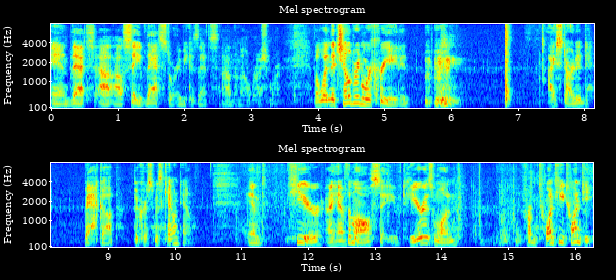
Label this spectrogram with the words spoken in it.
And that's, I'll, I'll save that story because that's on the Mount Rushmore. But when the children were created, I started back up the Christmas countdown. And here I have them all saved. Here is one from 2020.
